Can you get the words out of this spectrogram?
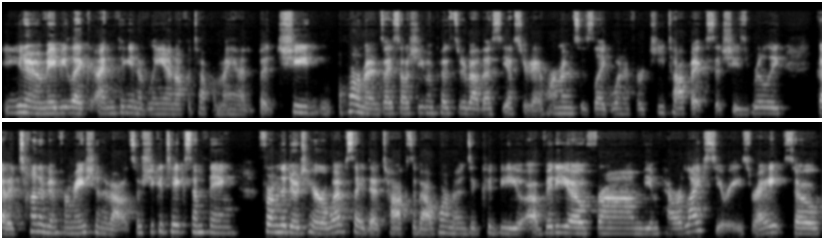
you know, maybe like I'm thinking of Leanne off the top of my head, but she hormones. I saw she even posted about this yesterday. Hormones is like one of her key topics that she's really got a ton of information about. So she could take something from the DoTerra website that talks about hormones. It could be a video from the Empowered Life series, right? So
